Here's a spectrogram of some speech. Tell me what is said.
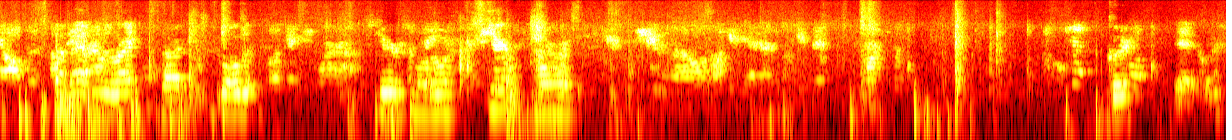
Got bathroom to the right. Alright. Close it. Secure, small door. Secure. Small room. Clear? Yeah, clear.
